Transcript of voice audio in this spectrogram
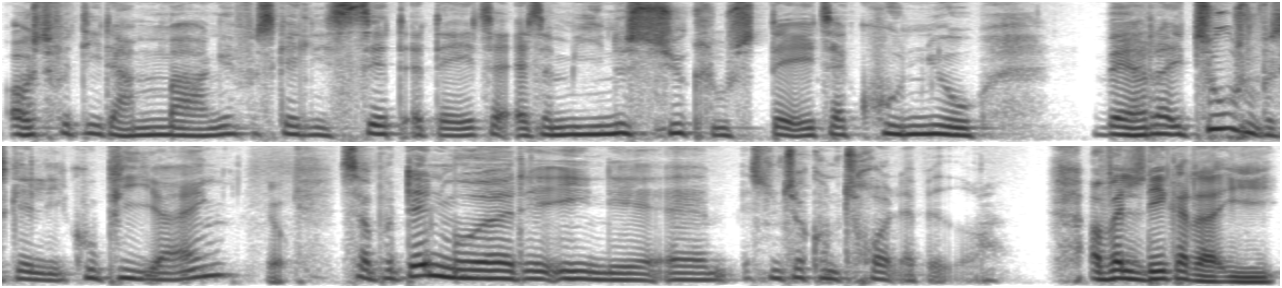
Også fordi der er mange forskellige sæt af data. Altså mine cyklusdata kunne jo være der i tusind forskellige kopier. Ikke? Jo. Så på den måde er det egentlig, øh, jeg synes jeg, kontrol er bedre. Og hvad ligger der i,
